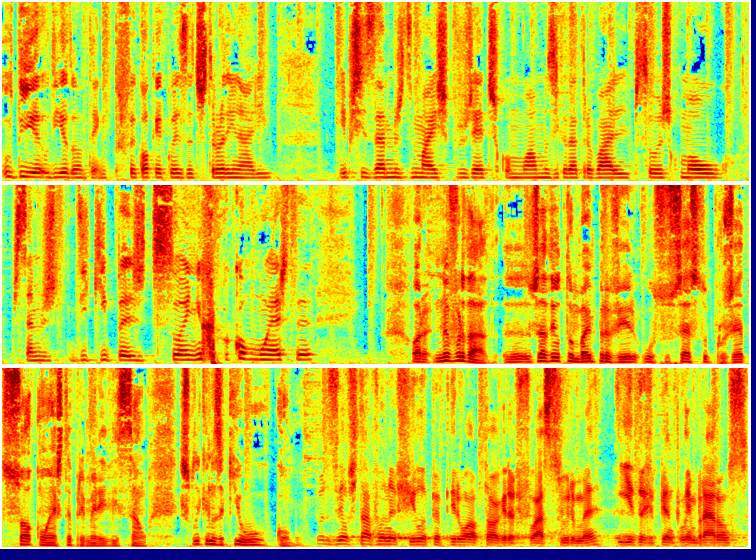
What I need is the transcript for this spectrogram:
o dia, o dia de ontem, porque foi qualquer coisa de extraordinário e precisamos de mais projetos como a Música dá Trabalho, pessoas como o Hugo, precisamos de equipas de sonho como esta. Ora, na verdade, eh, já deu também para ver o sucesso do projeto só com esta primeira edição. Explica-nos aqui o Hugo como. Todos eles estavam na fila para pedir um autógrafo à Surma e de repente lembraram-se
